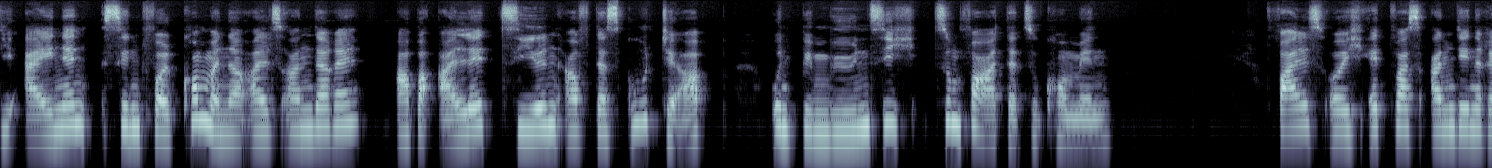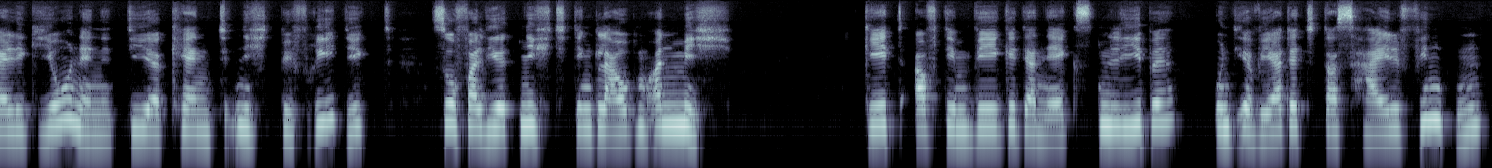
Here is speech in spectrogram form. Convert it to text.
Die einen sind vollkommener als andere, aber alle zielen auf das Gute ab und bemühen sich, zum Vater zu kommen. Falls euch etwas an den Religionen, die ihr kennt, nicht befriedigt, so verliert nicht den Glauben an mich. Geht auf dem Wege der Nächstenliebe und ihr werdet das Heil finden,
